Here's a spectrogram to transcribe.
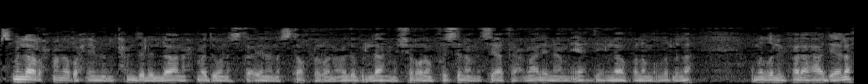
بسم الله الرحمن الرحيم. الحمد لله نحمده ونستعين ونستغفر ونعوذ بالله من شرور أنفسنا ومن سيئات أعمالنا. من يهده الله فلا مضل له ومن ضلل فلا هادي له.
